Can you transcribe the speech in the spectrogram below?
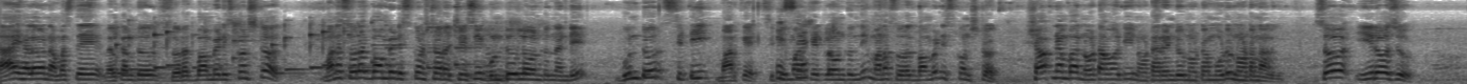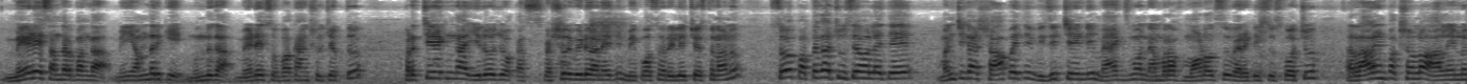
హాయ్ హలో నమస్తే. Welcome to Surat Bombay discount store. మన సూరత్ బాంబే డిస్కౌంట్ స్టోర్ వచ్చేసి గుంటూరులో ఉంటుందండి. Guntur city market city. మార్కెట్లో ఉంటుంది మన Surat Bombay discount store. Shop number నూట ఒకటి నూట రెండు నూట మూడు నూట నాలుగు. సో ఈ రోజు మేడే సందర్భంగా మీ అందరికీ ముందుగా మేడే శుభాకాంక్షలు చెప్తూ ప్రత్యేకంగా ఈరోజు ఒక స్పెషల్ వీడియో అనేది మీకోసం రిలీజ్ చేస్తున్నాను. సో కొత్తగా చూసే వాళ్ళైతే మంచిగా షాప్ అయితే విజిట్ చేయండి. Maximum number of models varieties చూసుకోవచ్చు. రాలేని పక్షంలో ఆన్లైన్లో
